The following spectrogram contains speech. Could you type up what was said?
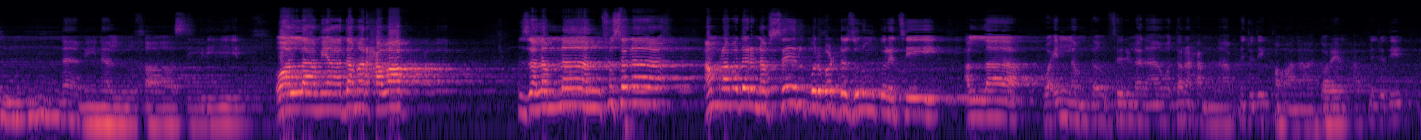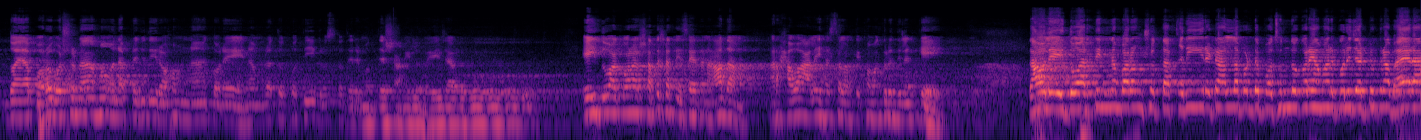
من الخاسرين ও আল্লাহ আমি আদম আর হাওয়া জালামনা আনফুসানা আমরা আমাদের নফসের উপর বড্ড জুলুম করেছি। আল্লাহ আপনি যদি ক্ষমা না করেন, আপনি যদি দয়া পরবশ না হন, আপনি যদি রহম না করেন, আমরা তো ক্ষতিগ্রস্তদের মধ্যে শামিল হয়ে যাব। এই দোয়া করার সাথে সাথে সাইয়েদানা আদম আর হাওয়া আলাইহিস সালামকে ক্ষমা করে দিলেন কে? তাহলে এই দোয়ার তিন নম্বর অংশ তাকরির, এটা আল্লাহ বড্ড পছন্দ করে আমার কলিজার টুকরা ভাইয়েরা।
